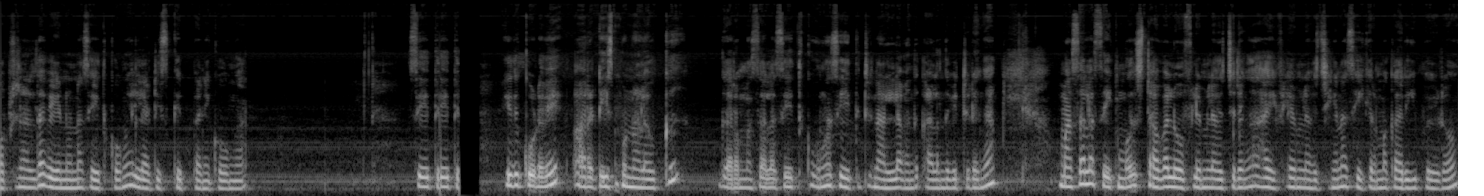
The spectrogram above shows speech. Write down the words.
ஆப்ஷனல் தான் வேணும்னா சேர்த்துக்கோங்க இல்லாட்டி ஸ்கிப் பண்ணிக்கோங்க. சேர்த்து இது கூடவே அரை டீஸ்பூன் அளவுக்கு கரம் மசாலா சேர்த்துக்கோங்க சேர்த்துட்டு நல்லா வந்து கலந்து விட்டுடுங்க. மசாலா சேர்க்கும்போது ஸ்டவ்வை லோ ஃப்ளேமில் வச்சுடுங்க ஹை ஃப்ளேமில் வச்சிங்கன்னா சீக்கிரமாக கருகி போயிடும்.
